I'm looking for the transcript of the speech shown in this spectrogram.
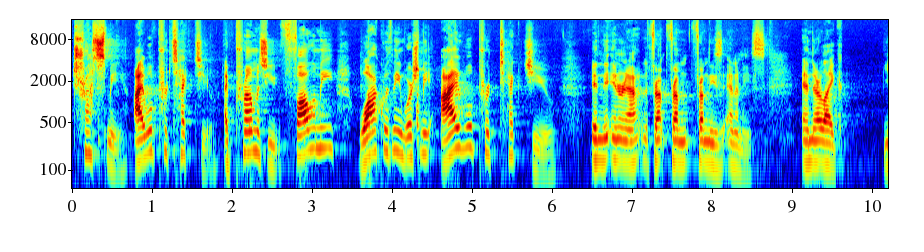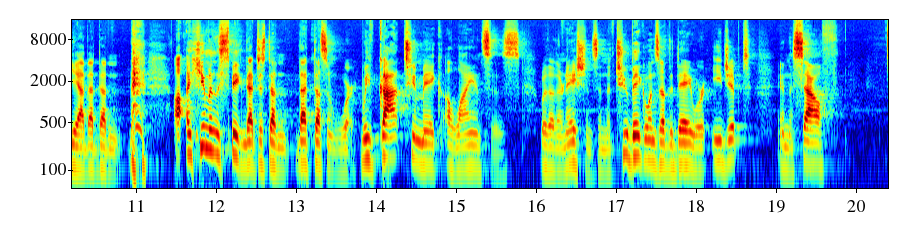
Trust me. I will protect you. I promise you. Follow me, walk with me, worship me. I will protect you in the internet from, from, from these enemies. And they're like, yeah, that doesn't, uh, humanly speaking, that just doesn't, that doesn't work. We've got to make alliances with other nations. And the two big ones of the day were Egypt in the south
